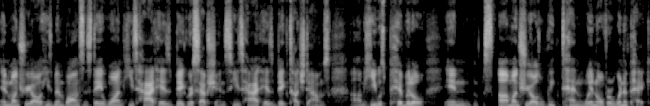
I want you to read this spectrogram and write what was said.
in Montreal. He's been balling since day one. He's had his big receptions. He's had his big touchdowns. Um, he was pivotal in uh, Montreal's Week 10 win over Winnipeg.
